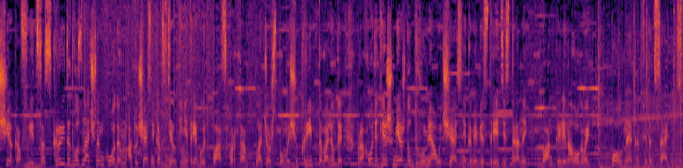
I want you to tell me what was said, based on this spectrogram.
чеков, лица скрыты двузначным кодом. От участников сделки не требуют паспорта. Платеж с помощью криптовалюты проходит лишь между двумя участниками, без третьей стороны, банка или налоговой. Полная конфиденциальность.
